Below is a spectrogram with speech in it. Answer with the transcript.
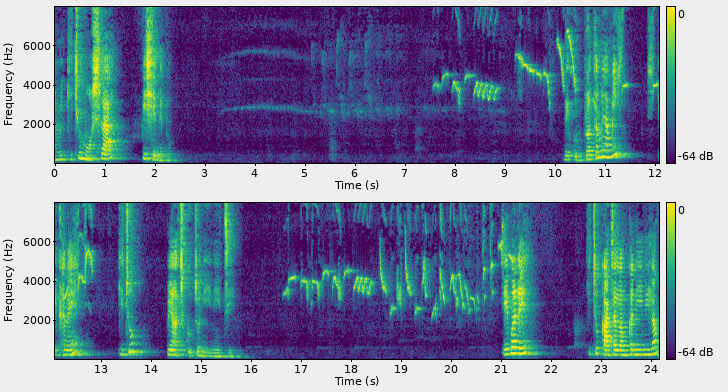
আমি কিছু মশলা পিষে নেব। দেখুন, প্রথমে আমি এখানে কিছু পেঁয়াজ কুচো নিয়ে নিয়েছি। এবারে কিছু কাঁচা লঙ্কা নিয়ে নিলাম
